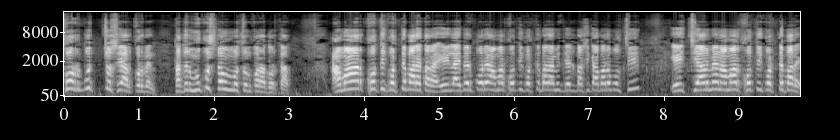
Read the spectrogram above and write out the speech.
সর্বোচ্চ শেয়ার করবেন, তাদের মুখোশটা উন্মোচন করা দরকার। আমার ক্ষতি করতে পারে তারা, এই লাইভের পরে আমার ক্ষতি করতে পারে, আমি দেশবাসীকে আবারও বলছি, এই চেয়ারম্যান আমার ক্ষতি করতে পারে।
